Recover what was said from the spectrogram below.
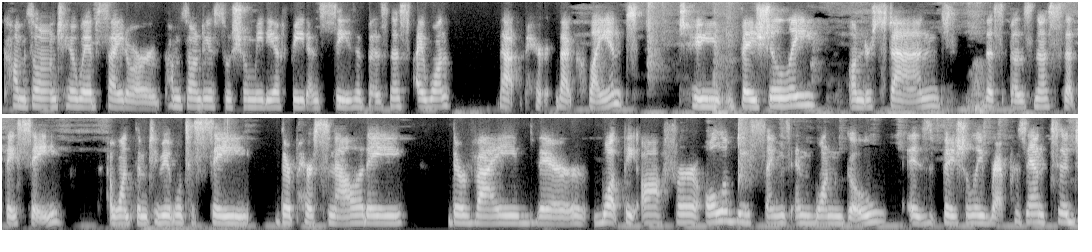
comes onto a website or comes onto a social media feed and sees a business, I want that that client to visually understand this business that they see. I want them to be able to see their personality, their vibe, their what they offer, all of these things in one go is visually represented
